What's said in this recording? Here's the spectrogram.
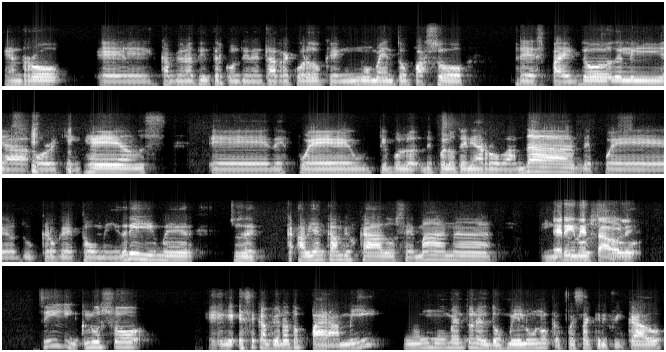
en Raw, el campeonato intercontinental, recuerdo que en un momento pasó de Spike Dudley a Hurricane Helms, eh, después, un tiempo lo, después lo tenía Robandad, después creo que Tommy Dreamer, entonces habían cambios cada dos semanas. Era inestable. Sí, incluso ese campeonato para mí hubo un momento en el 2001 que fue sacrificado,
